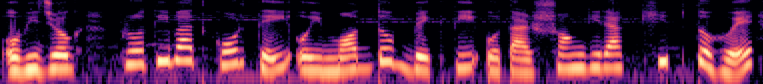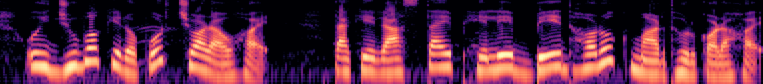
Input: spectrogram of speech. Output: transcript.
অভিযোগ, প্রতিবাদ করতেই ওই মদ্যপ ব্যক্তি ও তার সঙ্গীরা ক্ষিপ্ত হয়ে ওই যুবকের ওপর চড়াও হয়। তাকে রাস্তায় ফেলে বেধড়ক মারধর করা হয়।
